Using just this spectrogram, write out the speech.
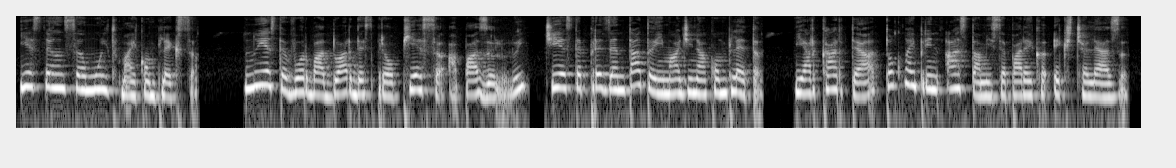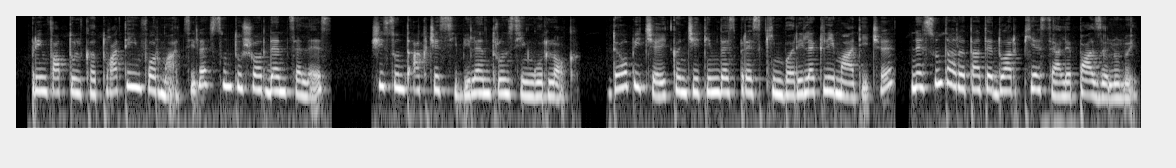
este însă mult mai complexă. Nu este vorba doar despre o piesă a puzzle-ului, ci este prezentată imaginea completă, iar cartea tocmai prin asta mi se pare că excelează, prin faptul că toate informațiile sunt ușor de înțeles și sunt accesibile într-un singur loc. De obicei, când citim despre schimbările climatice, ne sunt arătate doar piese ale puzzle-ului,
